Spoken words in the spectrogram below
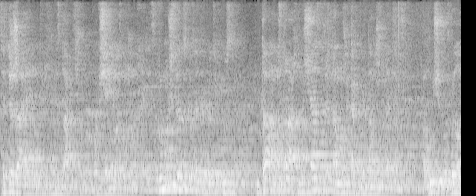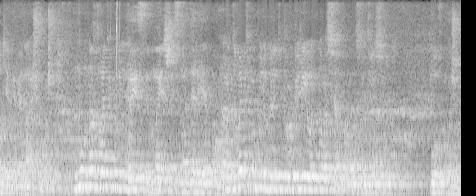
содержали на таких местах, что вообще невозможно находиться. Вы можете рассказать об этих местах? Да, ну страшно. Ну сейчас уже там уже как бы там что-то получше, но было те времена еще очень. Ну, у нас давайте будем... Крысы, мыши, смотри, Э, Давайте мы будем говорить про период Новосядова, вас интересует. плохо очень.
